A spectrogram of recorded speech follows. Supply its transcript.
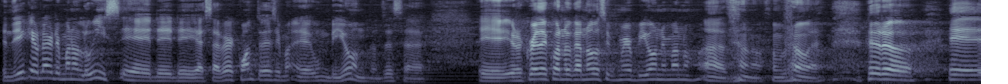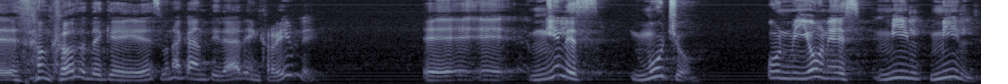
Tendría que hablar de hermano Luis eh, de, saber cuánto es eh, un billón. Entonces, uh, ¿recuerda cuando ganó su primer billón, hermano? Ah, no, no, son bromas. Pero son cosas de que es una cantidad increíble. Mil es mucho. Un millón es mil, mil.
